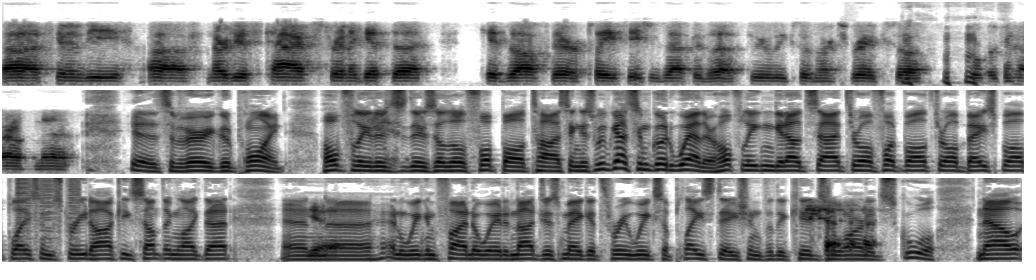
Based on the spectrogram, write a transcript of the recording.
uh, it's going to be uh, arduous task trying to get the kids off their PlayStations after the three weeks of March break. So we're working hard on that. Yeah, that's a very good point. Hopefully, there's there's a little football tossing because we've got some good weather. Hopefully, you can get outside, throw a football, throw a baseball, play some street hockey, something like that, and yeah. uh, and we can find a way to not just make it three weeks of PlayStation for the kids who aren't at school. Now,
